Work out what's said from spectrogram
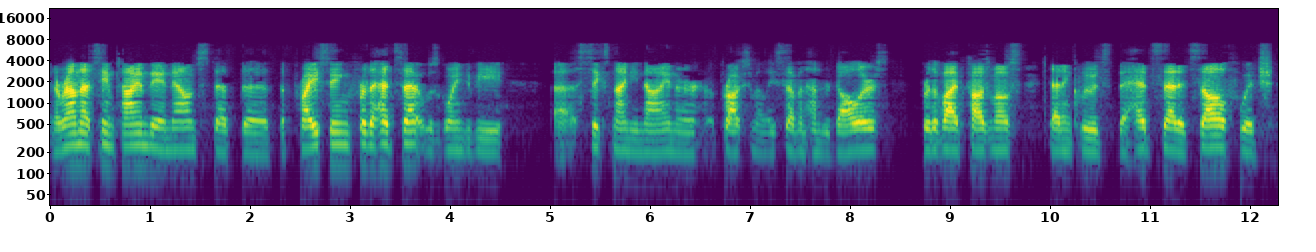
And around that same time, they announced that the the pricing for the headset was going to be uh, 699 or approximately $700 for the Vive Cosmos. That includes the headset itself, which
